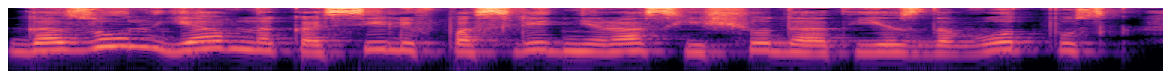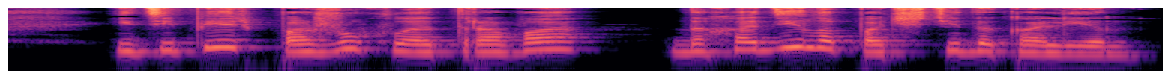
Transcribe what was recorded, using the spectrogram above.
Газон явно косили в последний раз еще до отъезда в отпуск, и теперь пожухлая трава доходила почти до колен.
